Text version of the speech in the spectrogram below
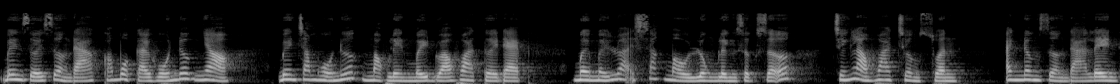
bên dưới giường đá có một cái hố nước nhỏ. Bên trong hố nước mọc lên mấy đóa hoa tươi đẹp, mấy mấy loại sắc màu lung linh rực rỡ, chính là hoa trường xuân. Anh nâng giường đá lên,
